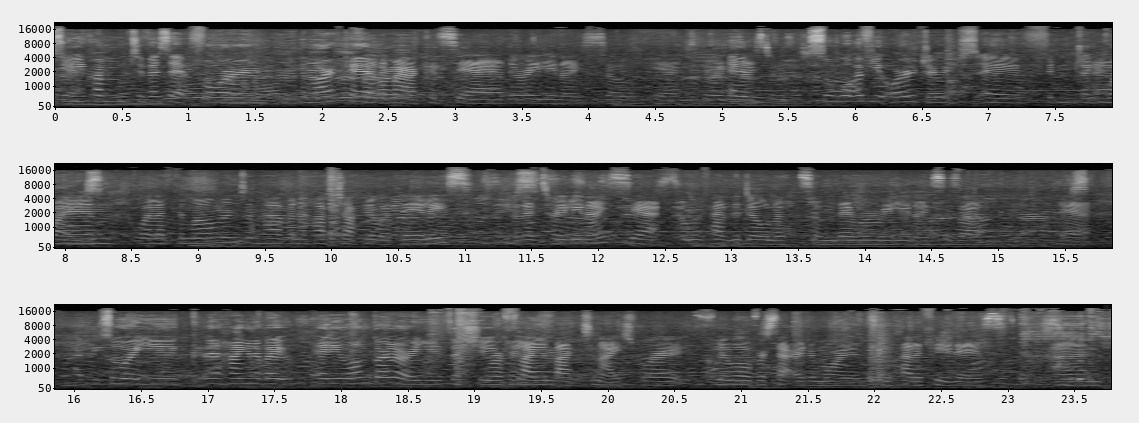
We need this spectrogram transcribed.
so Yeah. you come to visit for the market? for the markets. Yeah, they're really nice. So yeah, they're really Um, nice to visit. so what have you ordered, uh, food and drink wise? Um, well, at the moment, I'm having a hot chocolate with Bailey's, and it's really nice. Yeah, and we've had the donuts, and they were really nice as well. Yeah, so are you uh, hanging about any longer, or are you this we're flying of- back tonight. We're flew over Saturday morning, so we've had a few days, and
